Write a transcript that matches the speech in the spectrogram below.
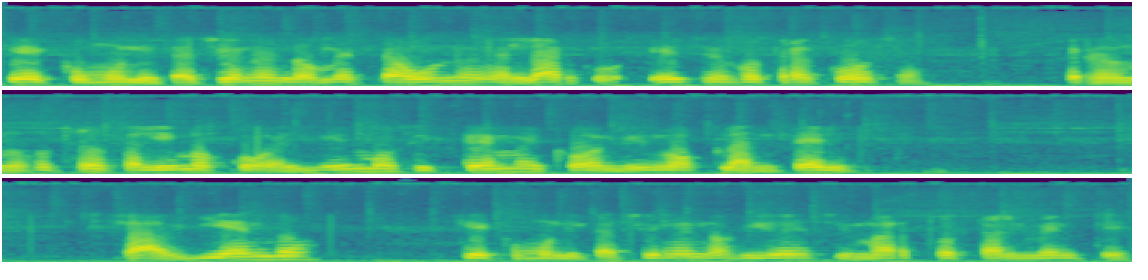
Que comunicaciones lo meta uno en el arco, esa es otra cosa. pero nosotros salimos con el mismo sistema y con el mismo plantel, sabiendo que comunicaciones nos iba a encimar totalmente.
